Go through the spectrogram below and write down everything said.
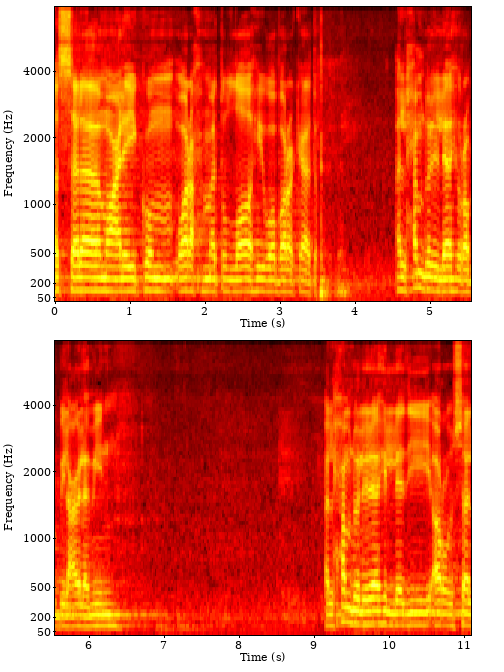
السلام عليكم ورحمة الله وبركاته. الحمد لله رب العالمين. الحمد لله الذي أرسل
